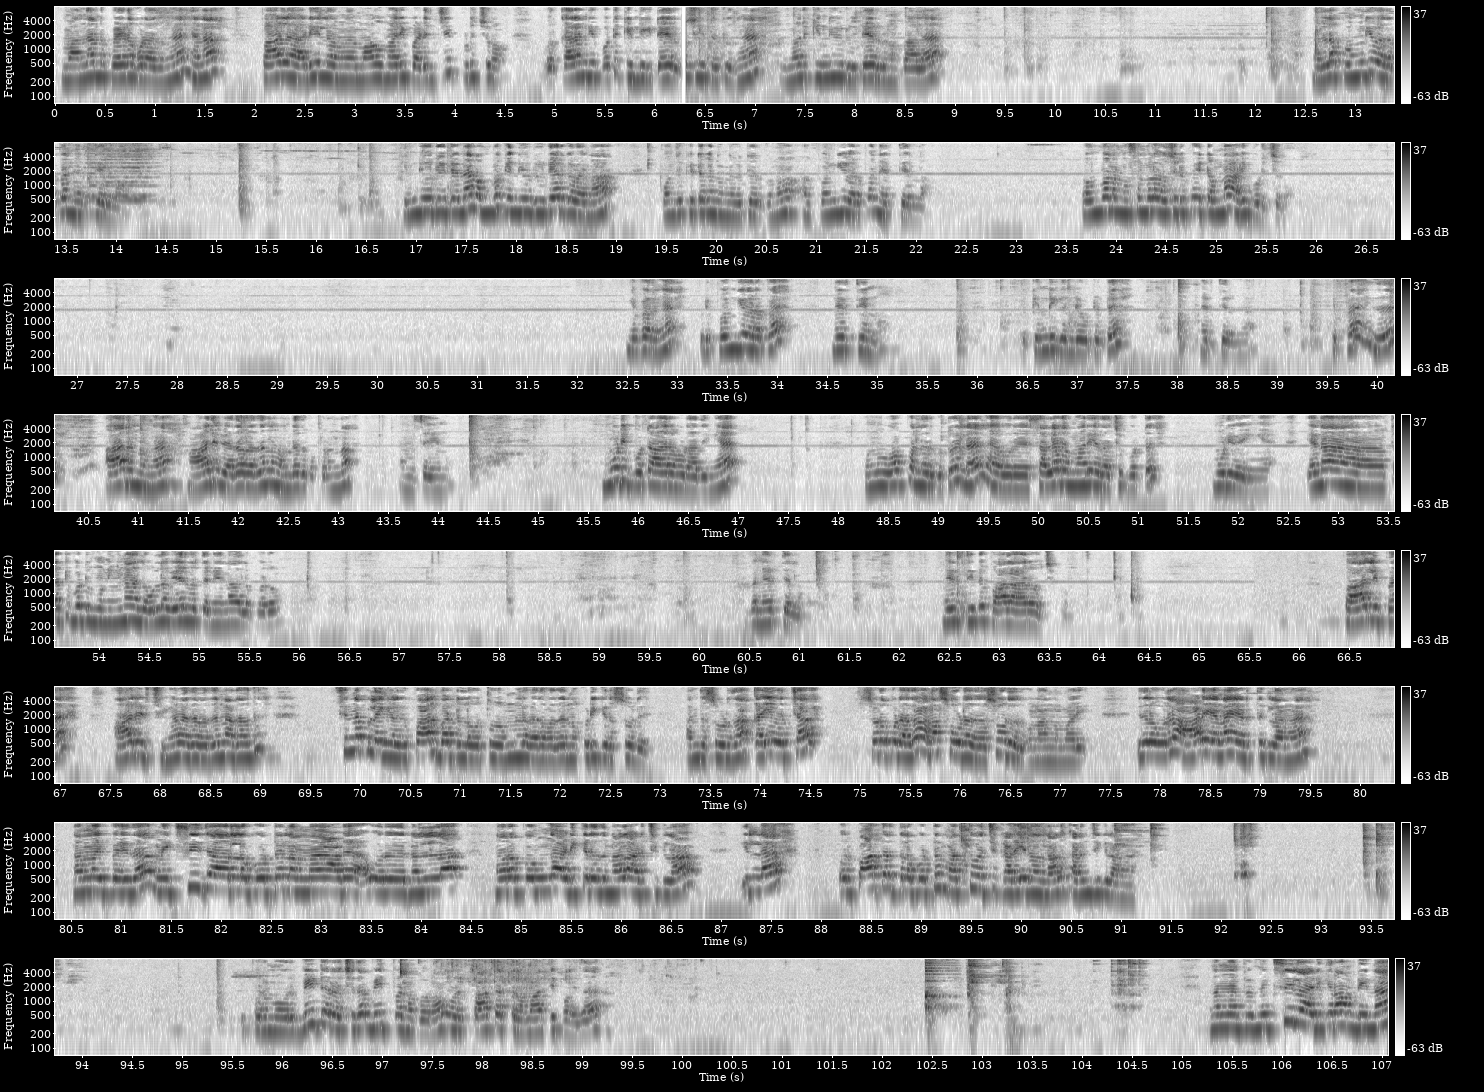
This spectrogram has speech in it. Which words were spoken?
நம்ம போயிடக்கூடாதுங்க. ஏன்னா பால் அடியில் மாவு மாதிரி படிஞ்சு பிடிச்சிரும். ஒரு கரண்டி போட்டு கிண்டிக்கிட்டே இருக்கும். இருக்குங்க. இது மாதிரி கிண்டி விட்டுக்கிட்டே இருக்கணும் பாலை. நல்லா பொங்கி வரப்ப நிறுத்திடலாம். கிண்டி விட்டுக்கிட்டேன்னா ரொம்ப கிண்டி விட்டுக்கிட்டே இருக்க வேணாம். கொஞ்சம் கிட்டக்க நின்றுக்கிட்டு இருக்கணும். அது பொங்கி வரப்ப நிறுத்திடலாம். ரொம்ப நம்ம சிம்மில் வச்சுட்டு போயிட்டோம்னா அடி பிடிச்சிடும் இங்கே பாருங்க இப்படி பொங்கி வரப்ப நிறுத்திடணும். கிண்டி கிண்டி விட்டுட்டு நிறுத்திடுங்க இப்போ இது ஆறணுங்க. ஆறி வித விதன்னு வந்ததுக்கப்புறம் தான் நம்ம செய்யணும். மூடி போட்டு ஆற விடாதீங்க. ஒன்று ஓப்பனில் இருக்கட்டும் இல்லை ஒரு சல்லடை மாதிரி ஏதாச்சும் போட்டு மூடி வைங்க. ஏன்னா தட்டுப்பட்டு போனீங்கன்னா அதில் உள்ள வேர்வை தண்ணியெல்லாம் அதில் படும்? இப்போ நிறுத்திடலாம். நிறுத்திட்டு பால் ஆற வச்சுப்போம். பால் இப்போ ஆறிடுச்சிங்க வித விதன்னு. அதாவது சின்ன பிள்ளைங்களுக்கு பால் பாட்டிலில் ஊற்றுவோம்ல வித விதன்னு குடிக்கிற சூடு. அந்த சூடு தான். கை வச்சா சுடக்கூடாது ஆனால் சூடு சூடு இருக்கணும் அந்த மாதிரி. இதில் உள்ள ஆடையெல்லாம் எடுத்துக்கலாங்க. நம்ம இப்போ இதை மிக்ஸி ஜாரில் போட்டு நம்ம அடை ஒரு நல்லா நுர பொங்க அடிக்கிறதுனால அடிச்சுக்கலாம். இல்லை ஒரு பாத்திரத்தில் போட்டு மத்து வச்சு கடையிறதுனால கடைஞ்சிக்கலாங்க இப்போ நம்ம ஒரு பீட்டர் வச்சு தான் பீட் பண்ண போகிறோம் ஒரு பாத்திரத்தில் மாற்றிப்போம் இதை. நம்ம இப்போ மிக்சியில் அடிக்கிறோம் அப்படின்னா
